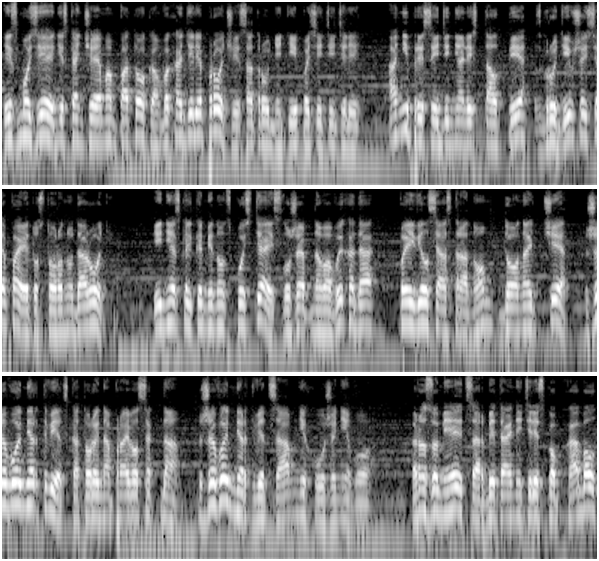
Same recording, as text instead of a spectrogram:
Из музея нескончаемым потоком выходили прочие сотрудники и посетители. Они присоединялись к толпе, сгрудившейся по эту сторону дороги. И несколько минут спустя из служебного выхода появился астроном Дональд Чен, живой мертвец, который направился к нам. Живым мертвецам не хуже него. Разумеется, орбитальный телескоп Хаббл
